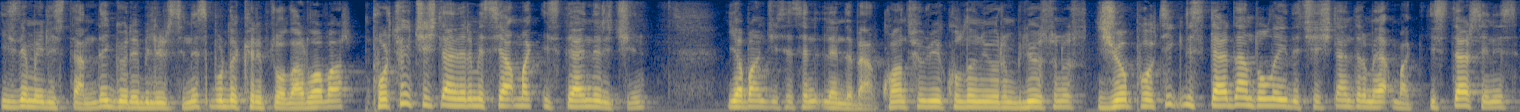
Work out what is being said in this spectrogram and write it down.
izleme listemde görebilirsiniz. Burada kriptolar da var. Portföy çeşitlendirmesi yapmak isteyenler için Yabancı hisse senetlerinde ben Quantfury'yi kullanıyorum biliyorsunuz. Jeopolitik risklerden dolayı da çeşitlendirme yapmak isterseniz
